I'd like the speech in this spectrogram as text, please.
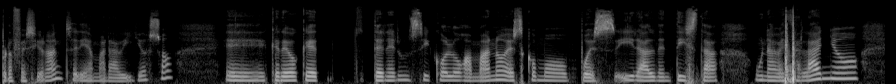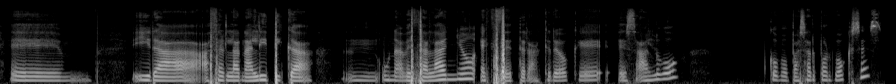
profesional sería maravilloso. Eh, creo que tener un psicólogo a mano es como pues ir al dentista una vez al año eh, ir a hacer la analítica mm, una vez al año etcétera. Creo que es algo como pasar por boxes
